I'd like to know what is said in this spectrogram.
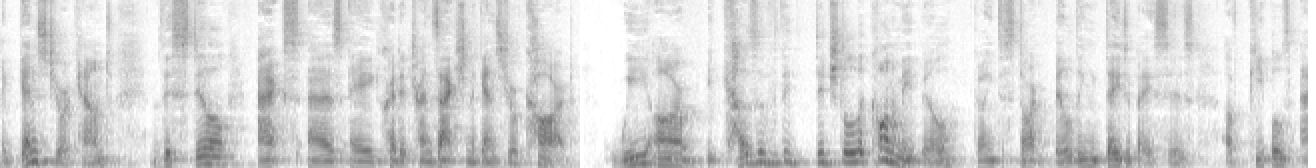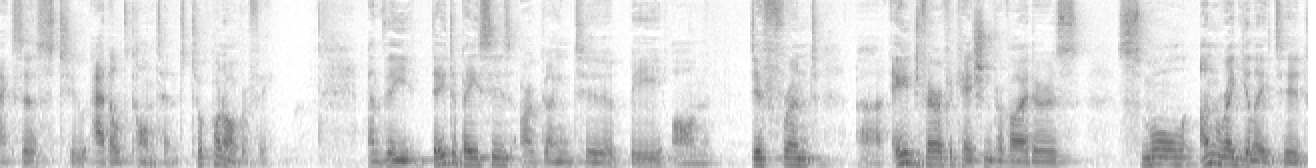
against your account, this still acts as a credit transaction against your card. We are, because of the digital economy bill, going to start building databases of people's access to adult content, to pornography. And the databases are going to be on different uh, age verification providers, small unregulated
